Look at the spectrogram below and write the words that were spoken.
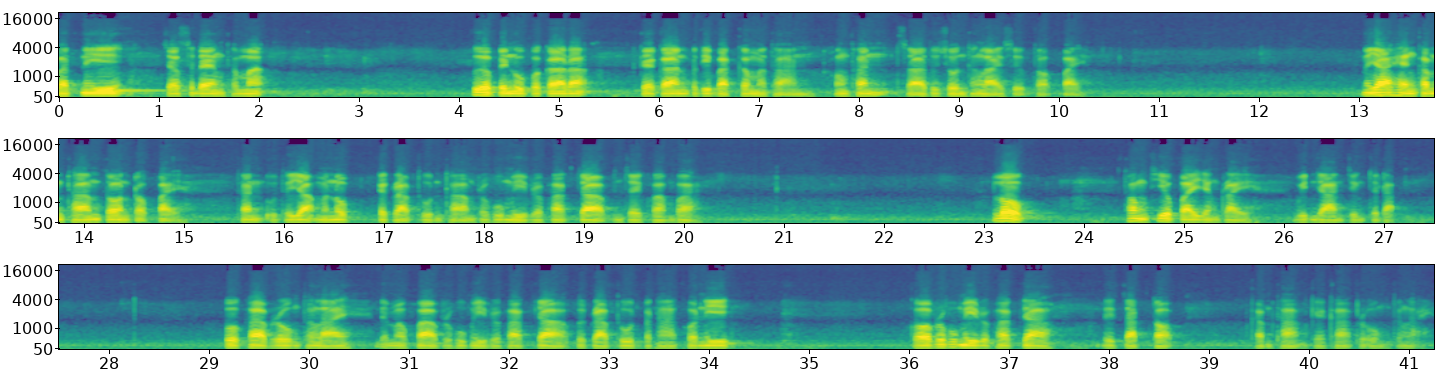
บัดนี้จะแสดงธรรมะ เพื่อเป็นอุปการะแก่การปฏิบัติกรรมฐานของท่านสาธุชนทั้งหลายสืบต่อไปนยะแห่งคำถามตอนต่อไป ท่านอุทยมนพได้กราบทูลถามพระผู้มีพระภาคเจ้าเป็นใจความว่า โลกท่องเที่ยวไปอย่างไร วิญญาณจึงจะดับ พวกข้าพระองค์ทั้งหลาย ได้มาฝ้าพระผู้มีพระภาคเจ้าเพื่อกราบทูลปัญหาข้อนี้ ขอพระผู้มีพระภาคเจ้าได้จัดตอบคำถามแก่ข้าพระองค์ทั้งหลาย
